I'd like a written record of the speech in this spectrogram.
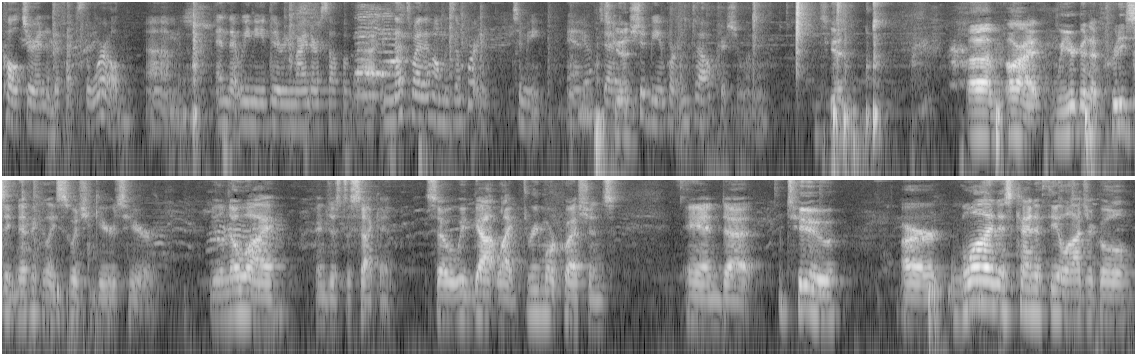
culture and it affects the world. Um, and that we need to remind ourselves of that, and that's why the home is important to me, and Yeah. That's uh, good. should be important to all Christian women. It's good. Um, all right, we are going to pretty significantly switch gears here. You'll know why in just a second. So we've got like three more questions, and uh, two are one is kind of theological,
